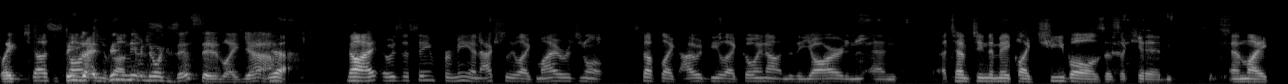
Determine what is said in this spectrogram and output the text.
like just things I didn't even this. know existed. Like yeah, Yeah. No, I, it was the same for me. And actually, like my original stuff, like I would be like going out into the yard and, and attempting to make like chi balls as a kid. And like,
